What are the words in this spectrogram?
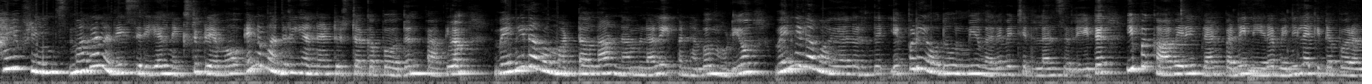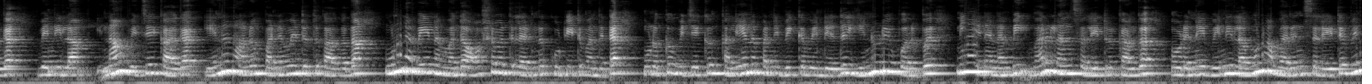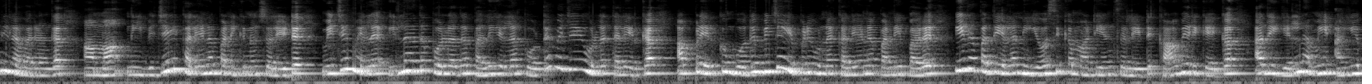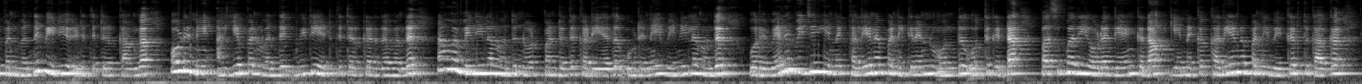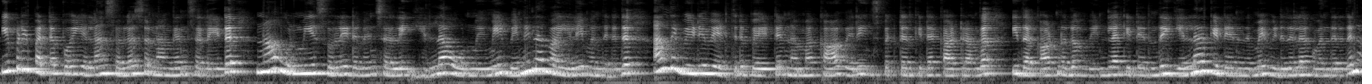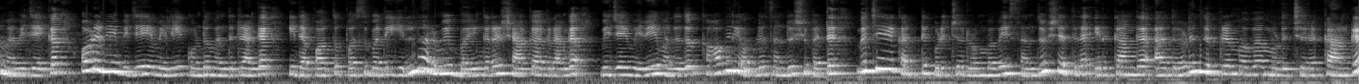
Hi friends Mahanadi serial next promo என்ன மாதிரியான twist ஆக்க போகுதுன்னு பார்க்கலாம். வெண்ணிலாவை மட்டும்தான் நம்மளால இப்போ நம்ப முடியும். வெண்ணிலா வாயாலிருந்து எப்படியாவது உண்மையை வர வச்சிடலான்னு சொல்லிட்டு இப்போ காவேரி பிளான் பண்ணி நேராக வெண்ணிலா கிட்ட போகிறாங்க வெண்ணிலா நான் விஜய்க்காக என்னனாலும் பண்ண வேண்டியதுக்காக தான் உன்னவே நான் வந்து ஆசிரமத்துல இருந்து கூட்டிட்டு வந்துட்டேன். உனக்கும் விஜய்க்கும் கல்யாணம் பண்ணி வைக்க வேண்டியது என்னுடைய பொறுப்பு. நீ என்னை நம்பி வரலான்னு சொல்லிட்டு இருக்காங்க உடனே வெண்ணிலாவும் நான் வரேன்னு சொல்லிட்டு வெண்ணிலா வராங்க. ஆமா நீ விஜய் கல்யாணம் பண்ணிக்கணும்னு சொல்லிட்டு விஜய் மேல இல்லாத பொல்லாத பழிகள்லாம் போட்டு விஜய் உள்ள தள்ளியிருக்க. அப்படி இருக்கும்போது விஜய் எப்படி உன்னை கல்யாணம் பண்ணிப்பாரு? இதை பத்தி எல்லாம் நீ யோசிக்க மாட்டியன்னு சொல்லிட்டு காவேரி கேட்க அது எல்லாமே ஐயப்பன் எடுத்துட்டு இருக்காங்க. உடனே ஐயப்பன் வந்து வீடியோ எடுத்துட்டு இருக்கிறத வந்து நம்ம வெண்ணிலா வந்து நோட் பண்றது கிடையாது. உடனே வெண்ணிலா வந்து ஒருவேளை விஜய் என்னை கல்யாணம் பண்ணிக்கிறேன்னு வந்து ஒத்துக்கிட்டா பசுபதியோட கேங்கு தான் எனக்கு கல்யாணம் பண்ணி வைக்கிறதுக்காக இப்படி போய் எல்லாம் சொல்ல சொன்னாங்கன்னு சொல்லிட்டு நான் உண்மையை சொல்லிடுவேன்னு சொல்லி எல்லா உண்மையுமே வெண்ணிலா வாயிலே வந்துடுது. அந்த வீடியோவை எடுத்துட்டு போயிட்டு நம்ம காவேரி இன்ஸ்பெக்டர் கிட்ட காட்டுறாங்க. இதை காட்டினதும் வெண்ணிலா கிட்ட இருந்து எல்லார்கிட்ட இருந்துமே விடுதலை வந்துடுது நம்ம விஜய்க்கு. உடனே விஜயை வெளியே கொண்டு வந்துடுறாங்க. இதை பார்த்து பசுபதி எல்லாருமே பயங்கர ஷாக் ஆகுறாங்க. விஜய் வெளியே வந்ததும் காவேரி அவ்வளோ சந்தோஷப்பட்டு விஜயை கட்டி பிடிச்சி ரொம்பவே சந்தோஷத்துல இருக்காங்க. அதோட இந்த பிரம்மவை முடிச்சிருக்காங்க.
